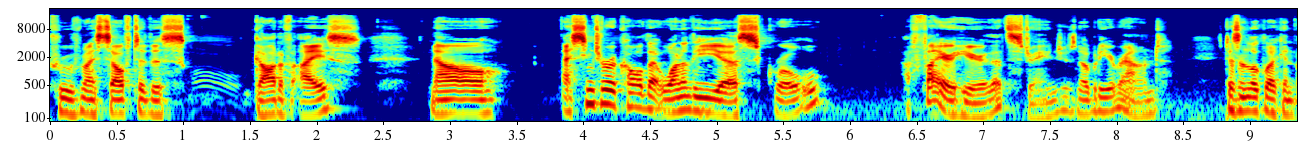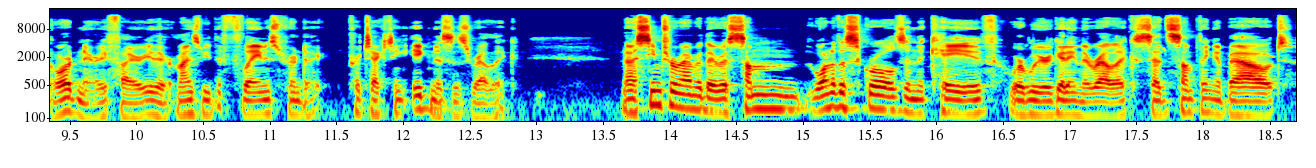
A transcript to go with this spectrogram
Prove myself to this god of ice. Now, I seem to recall that one of the uh, scroll, a fire here. That's strange. There's nobody around. It doesn't look like an ordinary fire either. It reminds me of the flames prote- protecting Ignis's relic. Now, I seem to remember there was some one of the scrolls in the cave where we were getting the relic said something about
